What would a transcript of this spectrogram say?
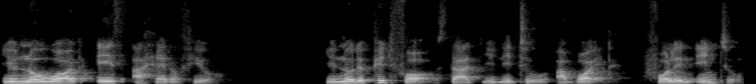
you know what is ahead of you. You know the pitfalls that you need to avoid falling into.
